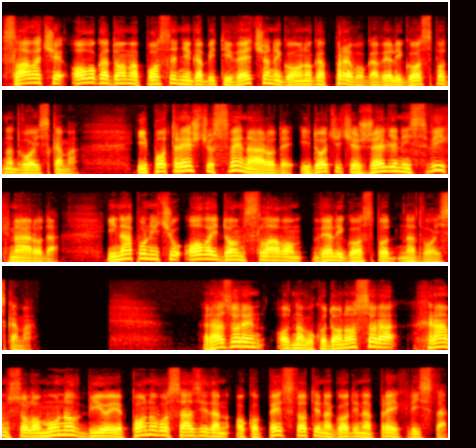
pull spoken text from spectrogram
Slava će ovoga doma posljednjega biti veća nego onoga prvoga, veli gospod nad vojskama. I potrešću sve narode i doći će željeni svih naroda i napuniću ovaj dom slavom, veli gospod nad vojskama. Razoren od Navukodonosora, hram Solomunov bio je ponovo sazidan oko 500 godina pre Hrista.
